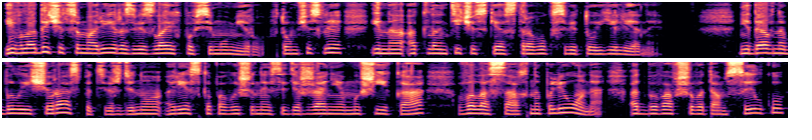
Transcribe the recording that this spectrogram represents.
и владычица Мария развезла их по всему миру, в том числе и на Атлантический островок Святой Елены. Недавно было еще раз подтверждено резко повышенное содержание мышьяка в волосах Наполеона, отбывавшего там ссылку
